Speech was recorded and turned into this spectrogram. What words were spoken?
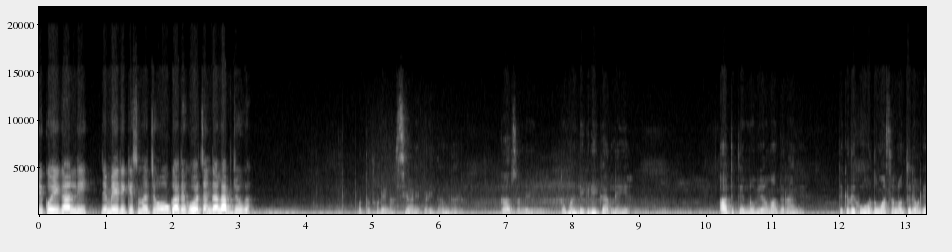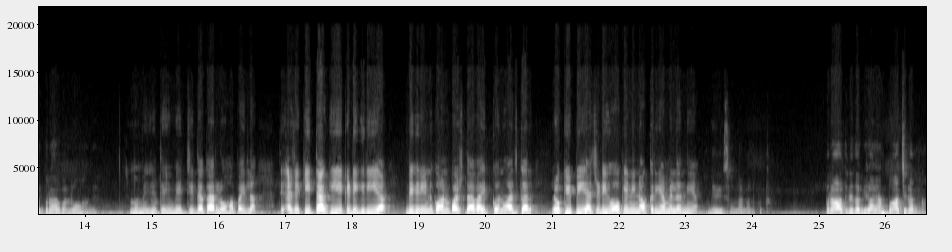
ਤੇ ਕੋਈ ਗੱਲ ਨਹੀਂ ਜੇ ਮੇਰੀ ਕਿਸਮਤ 'ਚ ਹੋਊਗਾ ਤੇ ਹੋਰ ਚੰਗਾ ਲੱਭ ਜਾਊਗਾ ਪੁੱਤ ਥੋੜੇ ਨਾ ਸਿਆਣੇ ਬੜੀ ਦਾ ਹੁੰਦਾ ਹੈ ਗੱਲ ਸੁਣ ਮੇਰੀ ਤੂੰ ਹੁਣ ਡਿਗਰੀ ਕਰ ਲਈ ਹੈ ਅੱਜ ਤੈਨੂੰ ਵਿਆਹਾਂ ਕਰਾਂਗੇ ਤੇ ਕਿਤੇ ਹੋਰ ਦੋਵਾਂ ਸਾਲਾਂ ਤੇਰੇ ਮੁੜ ਕੇ ਭਰਾ ਵੱਲੋਂ ਆਵਾਂਗੇ ਮੰਮੀ ਜੀ ਤੁਸੀਂ ਵੀਰ ਜੀ ਦਾ ਕਰ ਲਓ ਹਾਂ ਪਹਿਲਾਂ। ਤੇ ਅਜੇ ਕੀਤਾ ਕੀ ਇੱਕ ਡਿਗਰੀ ਆ? ਡਿਗਰੀ ਨੂੰ ਕੌਣ ਪੁੱਛਦਾ ਵਾ ਇੱਕੋ ਨੂੰ ਅੱਜਕੱਲ ਲੋਕੀ ਡੀ ਹੋ ਕੇ ਨਹੀਂ ਨੌਕਰੀਆਂ ਮਿਲਣਦੀਆਂ ਮੇਰੀ ਸੁਣ ਲੈ ਗੱਲ ਪੁੱਤ। ਭਰਾ ਤੇਰੇ ਦਾ ਵਿਆਹ ਆ ਬਾਅਦ ਚ ਕਰਨਾ।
